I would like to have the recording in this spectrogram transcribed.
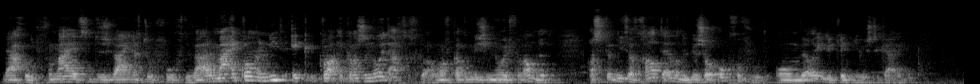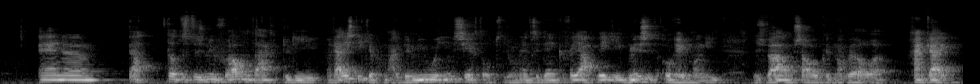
ja goed, voor mij heeft het dus weinig toegevoegde waarde, maar ik kwam er niet, ik, ik, ik was er nooit achter gekomen of ik had het misschien nooit veranderd. Als ik dat niet had gehad, hè, want ik ben zo opgevoed om wel iedere keer nieuws te kijken. En uh, ja, dat is dus nu veranderd eigenlijk door die reis die ik heb gemaakt, de nieuwe inzichten op te doen en te denken van ja, weet je, ik mis het ook helemaal niet, dus waarom zou ik het nog wel uh, gaan kijken.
